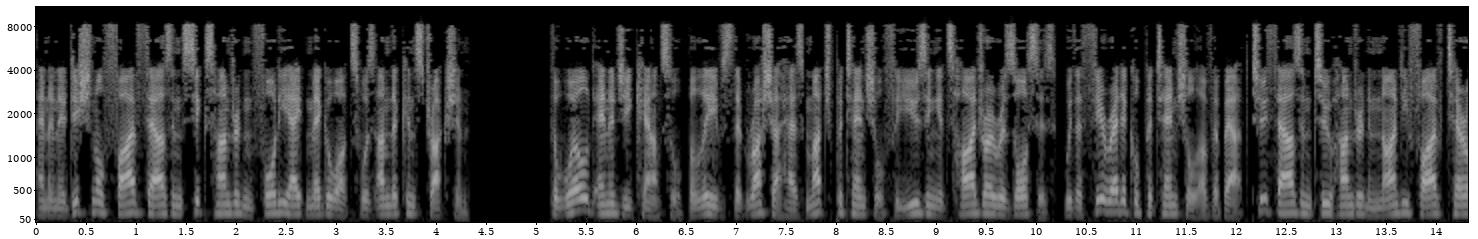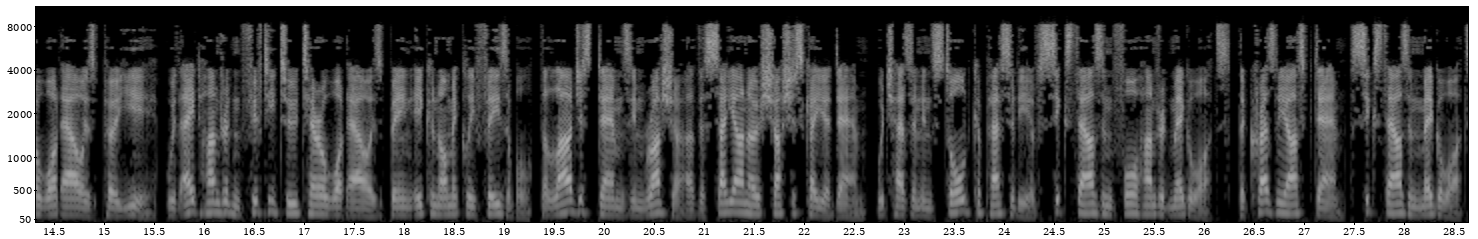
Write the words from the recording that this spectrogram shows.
and an additional 5,648 megawatts was under construction. The World Energy Council believes that Russia has much potential for using its hydro resources, with a theoretical potential of about 2,295 terawatt-hours per year, with 852 terawatt-hours being economically feasible. The largest dams in Russia are the Sayano-Shushenskaya Dam, which has an installed capacity of 6,400 megawatts, the Krasnoyarsk Dam, 6,000 megawatts,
